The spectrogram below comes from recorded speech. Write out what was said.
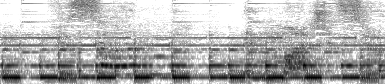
the sun and watch it soon.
